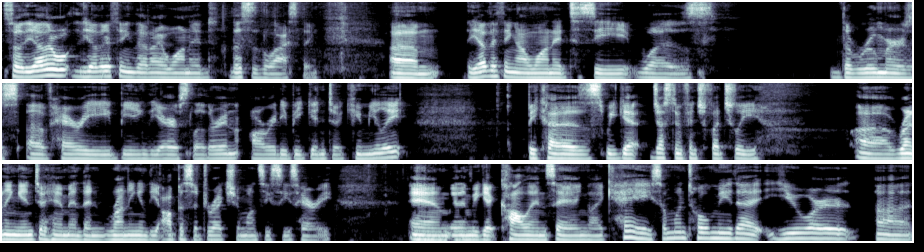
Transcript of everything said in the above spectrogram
so the other the other thing that I wanted this is the last thing. Um, the other thing I wanted to see was the rumors of Harry being the heir of Slytherin already begin to accumulate because we get Justin Finch Fletchley uh, running into him and then running in the opposite direction once he sees Harry. And, and then we get Colin saying like, "Hey, someone told me that you are uh,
